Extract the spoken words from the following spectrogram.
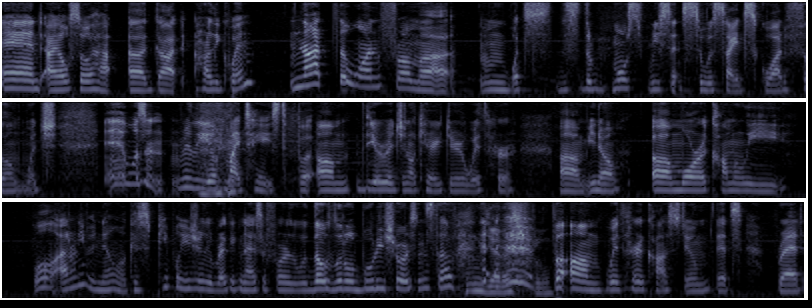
and I also ha- uh, got Harley Quinn, not the one from uh, um, what's this the most recent Suicide Squad film, which it wasn't really of my taste, but um the original character with her, um you know, uh more commonly. Well, I don't even know because people usually recognize her for those little booty shorts and stuff. Mm, yeah, that's true. But um, with her costume, that's red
